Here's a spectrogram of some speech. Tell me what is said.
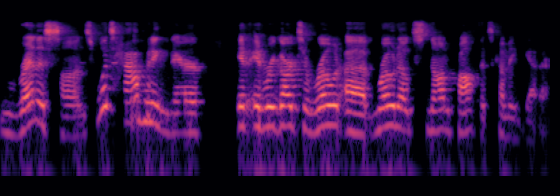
renaissance, what's happening there in, in regard to Ro- uh, Roanoke's nonprofits coming together?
